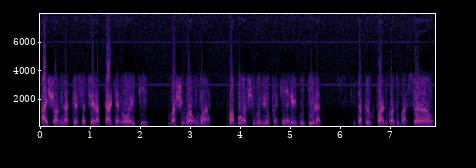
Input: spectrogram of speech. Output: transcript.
aí chove na terça-feira à tarde e à noite, uma chuva, uma, uma boa chuva, viu, para quem é agricultura, que está preocupado com a adubação,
